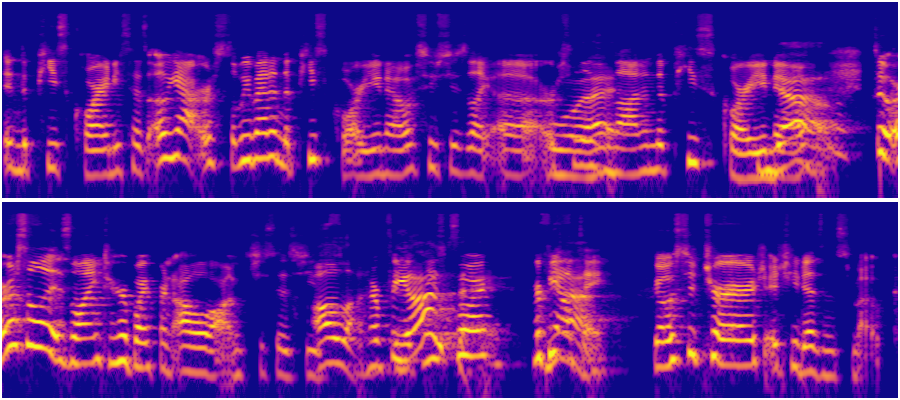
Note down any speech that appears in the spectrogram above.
in the Peace Corps, and he says, "Oh yeah, Ursula, we met in the Peace Corps." You know, so she's like, "Uh, Ursula's not in the Peace Corps." You know, no. so Ursula is lying to her boyfriend all along. She says she's all along. Her fiance, her fiance yeah. goes to church and she doesn't smoke.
